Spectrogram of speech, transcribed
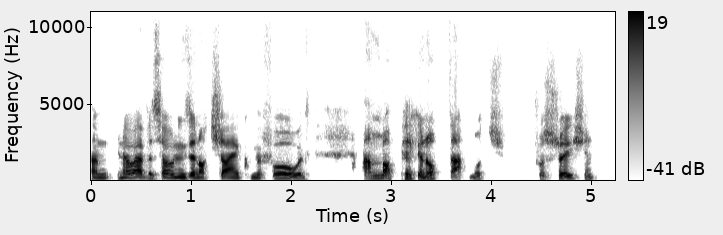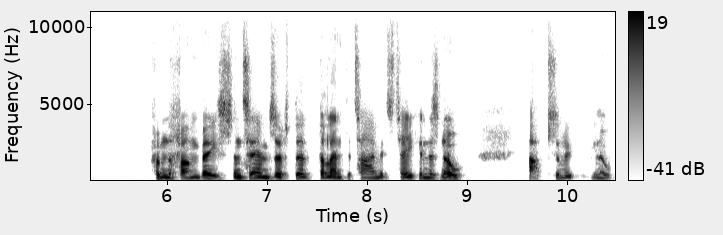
and you know Evertonians are not shy and coming forward, I'm not picking up that much frustration from the fan base in terms of the, the length of time it's taken. There's no absolute, you know,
